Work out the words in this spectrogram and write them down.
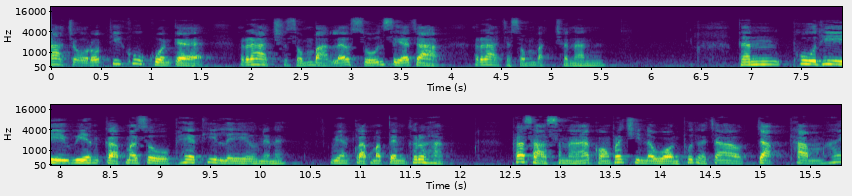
ราชโอรสที่คู่ควรแก่ราชสมบัติแล้วสูญเสียจากราชสมบัติฉะนั้น นั้นผู้ที่เวียนกลับมาสู่เพศที่เลวเนี่ยนะเวียนกลับมาเป็นเครือขัดพระศาสนาของพระชินวรพุทธเจ้าจักทำให้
